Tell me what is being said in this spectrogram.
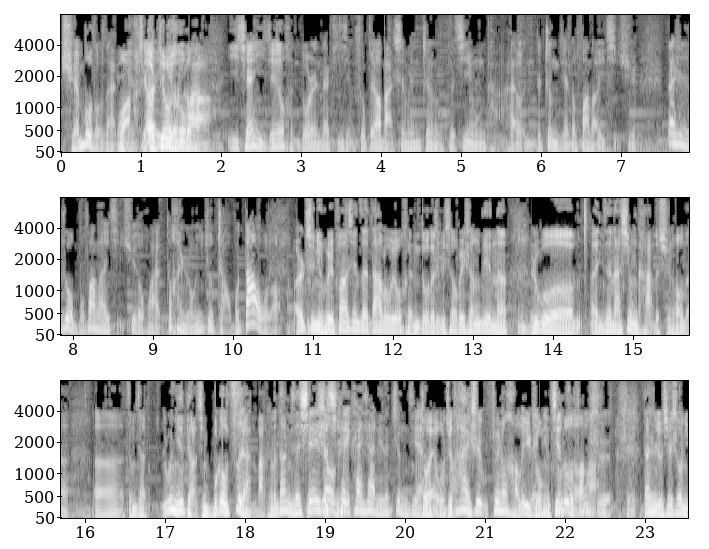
全部都在里面。哇，只要丢的话，以前已经有很多人在提醒说，不要把身份证和信用卡还有你的证件都放到一起去。但是你如果不放到一起去的话，都很容易就找不到了。而且你会发现在大陆有很多的这个消费商店呢，如果呃你在拿信用卡的时候呢，呃，怎么讲？如果你的表情不够自然吧，可能当你在显示，可以看一下您的证件。对，我觉得它也是非常好的一种监督的方式。是，但是有些时候你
